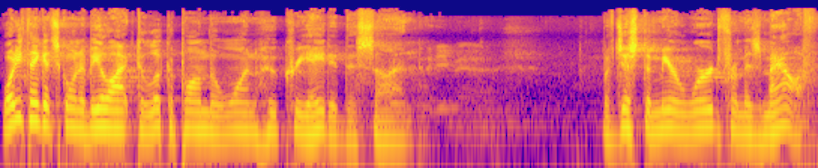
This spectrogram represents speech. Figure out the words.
what do you think it's going to be like to look upon the one who created the sun? with just a mere word from his mouth.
